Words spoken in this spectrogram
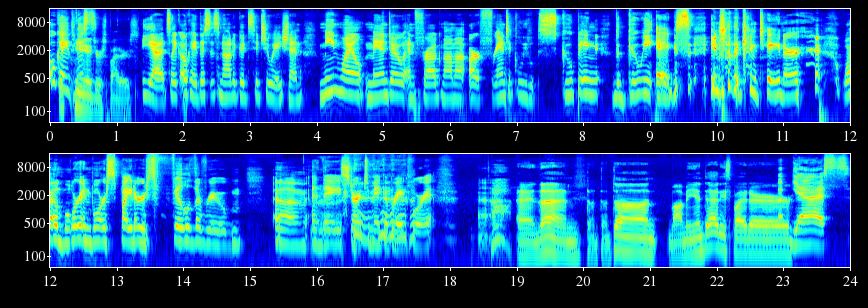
okay, Like this teenager spiders. yeah, it's like, okay, this is not a good situation. Meanwhile, Mando and Frog Mama are frantically scooping the gooey eggs into the container while more and more spiders fill the room. Um, and they start to make a break for it. And then dun dun dun, mommy and daddy spider Yes.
